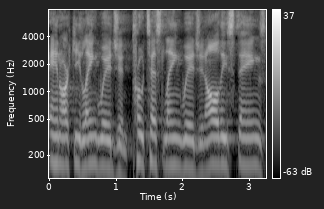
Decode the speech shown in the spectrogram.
anarchy language and protest language and all these things,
